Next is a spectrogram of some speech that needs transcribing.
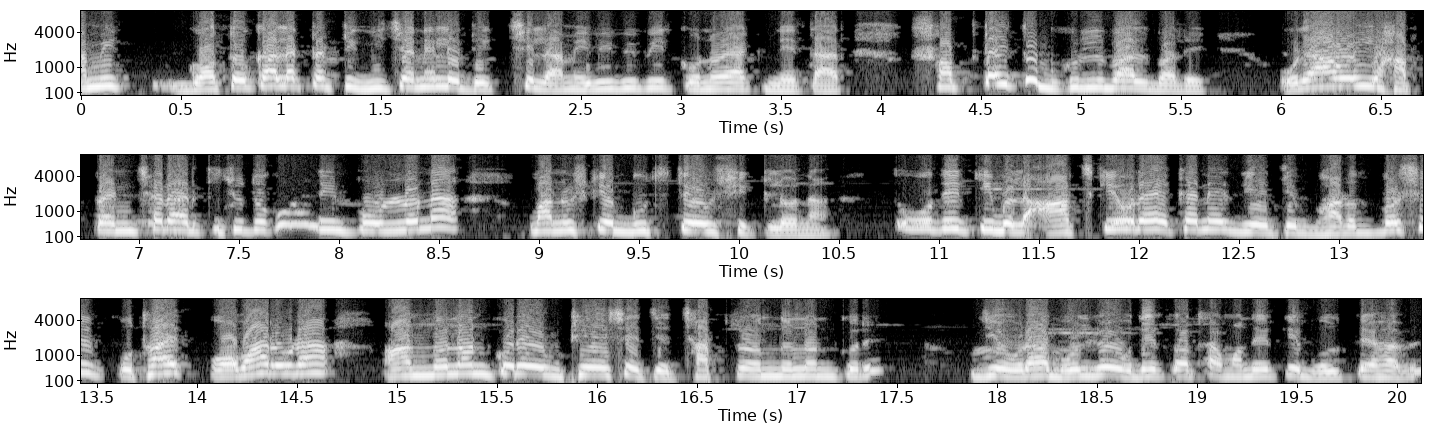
আমি গতকাল একটা টিভি চ্যানেলে দেখছিলাম, এবিবিপির কোনো এক নেতার। সবটাই তো ভুলভাল বলে। ওরা ওই হাফ প্যান্ট ছাড়া আর কিছু তো কোনোদিন পড়ল না, মানুষকে বুঝতেও শিখলো না। তো ওদের কি বলে, আজকে ওরা এখানে দিয়েছে ভারতবর্ষের কোথায় কবার ওরা আন্দোলন করে উঠে এসেছে, ছাত্র আন্দোলন করে? যে ওরা বলবে, ওদের কথা আমাদেরকে বলতে হবে।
